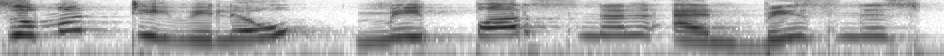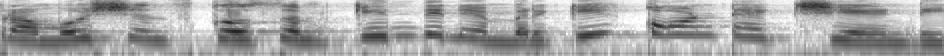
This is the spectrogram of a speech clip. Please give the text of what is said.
Suman టీవీలో మీ పర్సనల్ అండ్ బిజినెస్ ప్రమోషన్స్ కోసం కింది నెంబర్కి కాంటాక్ట్ చేయండి.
